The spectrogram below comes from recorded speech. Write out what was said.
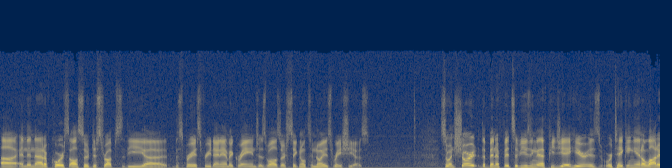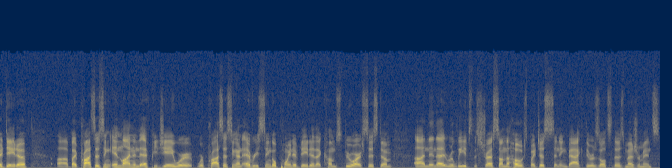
uh, and then that of course also disrupts the, uh, the spurious free dynamic range as well as our signal to noise ratios. So in short, the benefits of using the FPGA here is we're taking in a lot of data. Uh, by processing inline in the FPGA, we're, we're processing on every single point of data that comes through our system, uh, and then that relieves the stress on the host by just sending back the results of those measurements,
